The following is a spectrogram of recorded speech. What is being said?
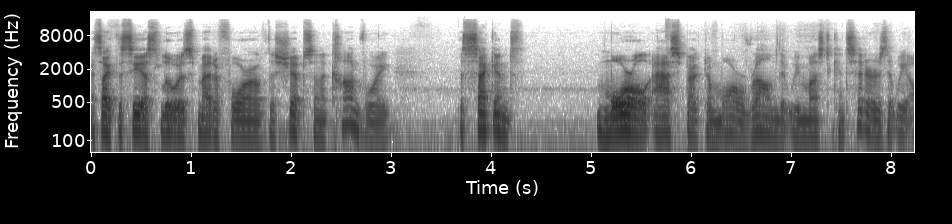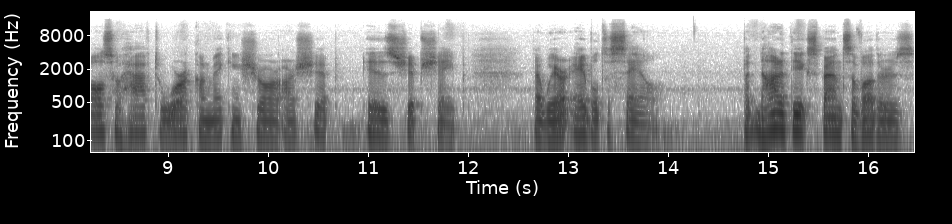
It's like the C.S. Lewis metaphor of the ships in a convoy. The second moral aspect or moral realm that we must consider is that we also have to work on making sure our ship is ship shape, that we are able to sail, but not at the expense of others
